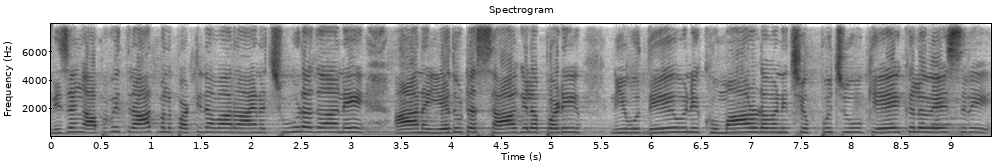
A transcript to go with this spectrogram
నిజంగా అపవిత్ర ఆత్మలు పట్టిన వారు ఆయన చూడగానే ఆయన ఎదుట సాగిలపడి నీవు దేవుని కుమారుడవని చెప్పుచు కేకలు వేసిరి.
